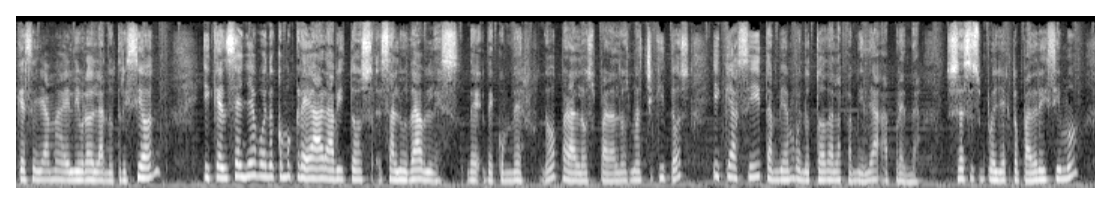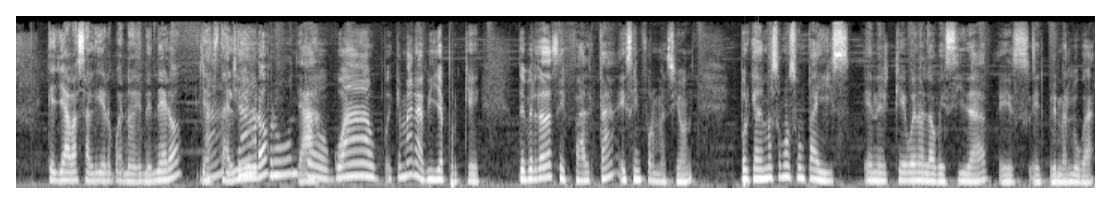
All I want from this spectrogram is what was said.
que se llama El libro de la nutrición y que enseña, bueno, cómo crear hábitos saludables de, de, comer, ¿no? Para los, para los más chiquitos y que así también, bueno, toda la familia aprenda. Entonces ese es un proyecto padrísimo que ya va a salir, bueno, en enero, ya ah, está el libro. Pronto, ya. wow, qué maravilla porque de verdad hace falta esa información porque además somos un país en el que, bueno, la obesidad es el primer lugar,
